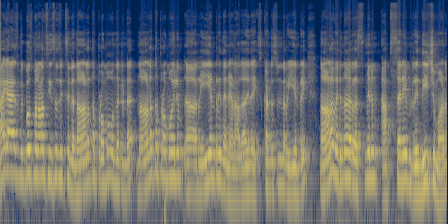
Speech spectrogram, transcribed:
Hi guys Big Boss Malayalam season സിക്സിന്റെ നാളത്തെ പ്രൊമോ വന്നിട്ടുണ്ട്. നാളത്തെ പ്രൊമോയിലും റീ എൻട്രി തന്നെയാണ്. അതായത് എക്സ് കണ്ടസ്റ്റന്റ് റീ എൻട്രി നാളെ വരുന്ന റസ്മിനും അപ്സരയും രതീഷുമാണ്.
